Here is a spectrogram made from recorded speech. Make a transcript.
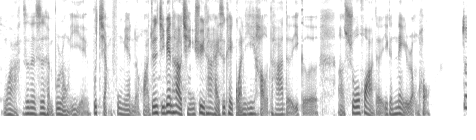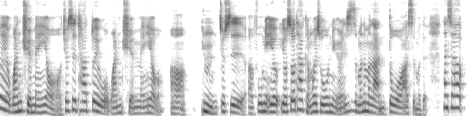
的。哇，真的是很不容易耶！不讲负面的话，就是即便他有情绪，他还是可以管理好他的一个呃说话的一个内容吼。对，完全没有，就是他对我完全没有啊、呃 就是呃负面。有有时候他可能会说我女儿是怎么那么懒惰啊什么的，但是他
